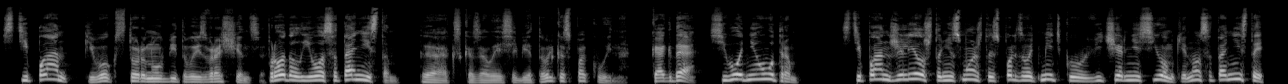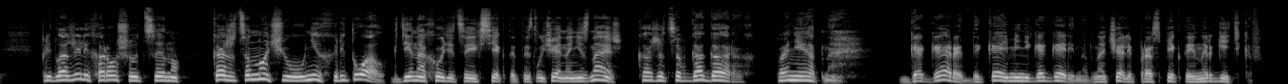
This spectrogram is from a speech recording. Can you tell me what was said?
Степан...» — кивок в сторону убитого извращенца. «Продал его сатанистам». «Так», — сказал я себе, только спокойно. «Когда?» «Сегодня утром. Степан жалел, что не сможет использовать Митьку в вечерней съемке, но сатанисты предложили хорошую цену. Кажется, ночью у них ритуал. Где находится их секта, ты случайно не знаешь? Кажется, в Гагарах. Понятно. Гагары — ДК имени Гагарина в начале проспекта энергетиков.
